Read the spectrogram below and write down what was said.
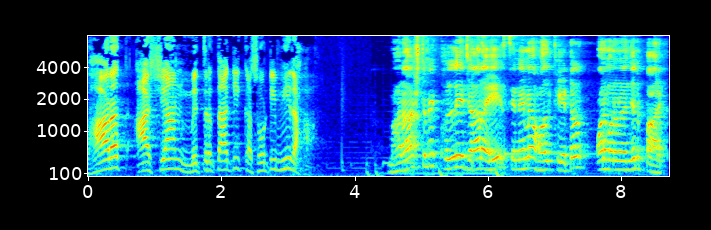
भारत आसियान मित्रता की कसौटी भी रहा। महाराष्ट्र में खुलने जा रहे सिनेमा हॉल थिएटर और मनोरंजन पार्क।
